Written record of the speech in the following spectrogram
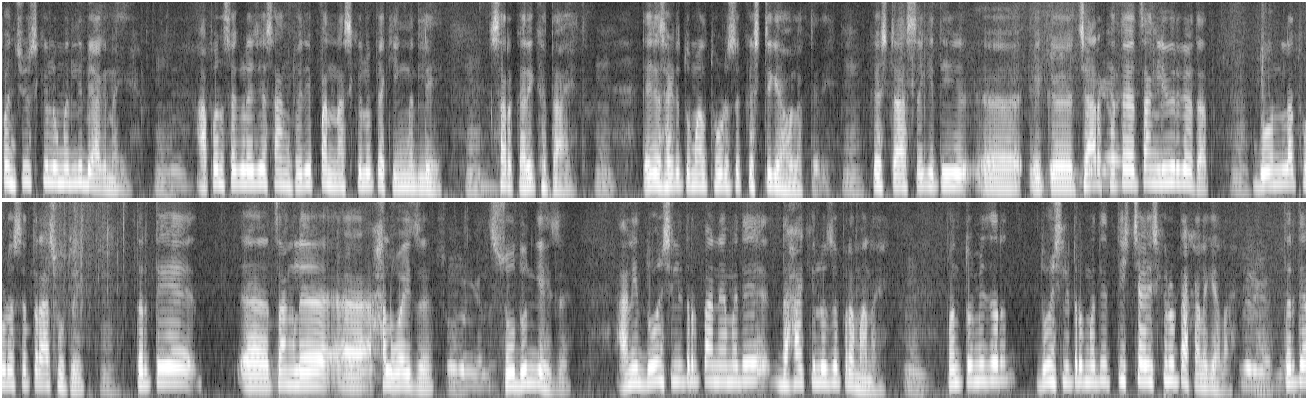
पंचवीस किलो मधली बॅग नाही. आपण सगळं जे सांगतो ते पन्नास किलो पॅकिंग मधले सरकारी खतं आहेत. त्याच्यासाठी तुम्हाला थोडंसं कष्ट घ्यावं लागतं ते. कष्ट असं की ती एक चार खतं चांगली विरघळतात. दोनला थोडंसं त्रास होतोय. तर ते चांगलं हलवायचं शोधून घ्यायचं. आणि दोनशे लिटर पाण्यामध्ये दहा किलोचं प्रमाण आहे. पण तुम्ही जर दोनशे लिटरमध्ये तीस चाळीस किलो टाकायला गेला तर त्या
